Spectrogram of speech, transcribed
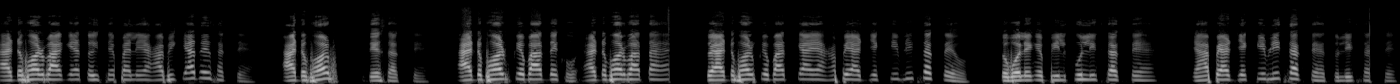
एडवर्ब आ गया तो इससे पहले यहाँ भी क्या दे सकते हैं? एडवर्ब दे सकते हैं। एडवर्ब के बाद देखो एडवर्ब आता है तो एडवर्ब के बाद क्या यहाँ पे एडजेक्टिव लिख सकते हो? तो बोलेंगे बिल्कुल लिख सकते हैं। यहाँ पे एडजेक्टिव लिख सकते हैं तो लिख सकते हैं।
